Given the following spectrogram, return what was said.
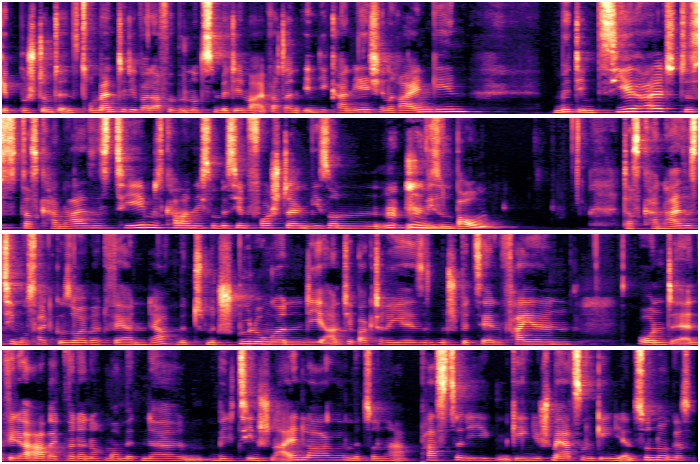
gibt bestimmte Instrumente, die wir dafür benutzen, mit denen wir einfach dann in die Kanälchen reingehen mit dem Ziel halt, das, das Kanalsystem, das kann man sich so ein bisschen vorstellen wie so ein, wie so ein Baum. Das Kanalsystem muss halt gesäubert werden, ja, mit, mit Spülungen, die antibakteriell sind, mit speziellen Pfeilen. Und entweder arbeiten wir dann nochmal mit einer medizinischen Einlage, mit so einer Paste, die gegen die Schmerzen und gegen die Entzündung ist.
